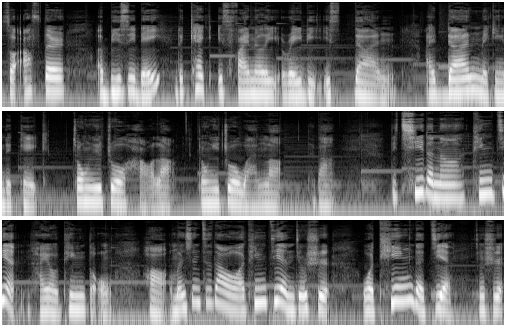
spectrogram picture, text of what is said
So after a busy day, the cake is finally ready. It's done. I done making the cake. 终于做好了，终于做完了，对吧？第七的呢，听见还有听懂。好，我们先知道哦，听见就是我听得见，就是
